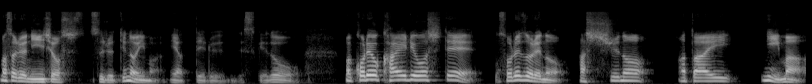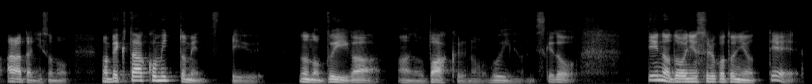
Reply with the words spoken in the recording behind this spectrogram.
まあ、それを認証するっていうのを今やってるんですけど、まあ、これを改良して、それぞれのハッシュの値に、まあ、新たにその、まあ、 vector commitment っていうのの V があの Verkle の V なんですけど、っていうのを導入することによって、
